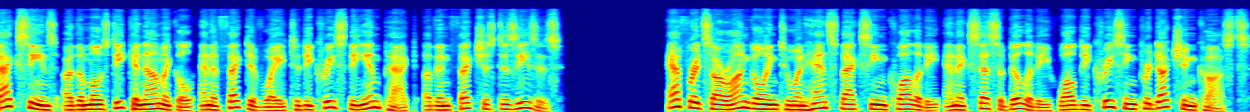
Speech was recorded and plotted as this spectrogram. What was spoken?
Vaccines are the most economical and effective way to decrease the impact of infectious diseases. Efforts are ongoing to enhance vaccine quality and accessibility while decreasing production costs.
